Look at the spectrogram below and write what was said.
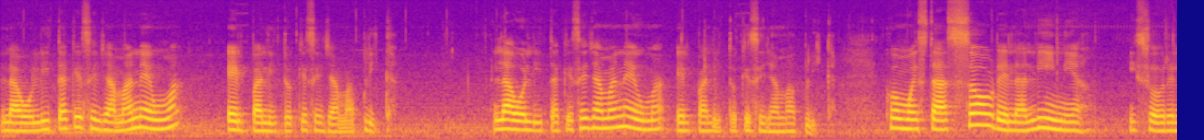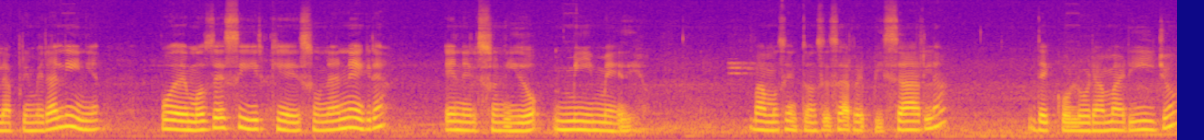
la bolita que se llama neuma, el palito que se llama plica. la bolita que se llama neuma, el palito que se llama plica. Como está sobre la línea y sobre la primera línea, podemos decir que es una negra en el sonido mi medio. Vamos entonces a repisarla de color amarillo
